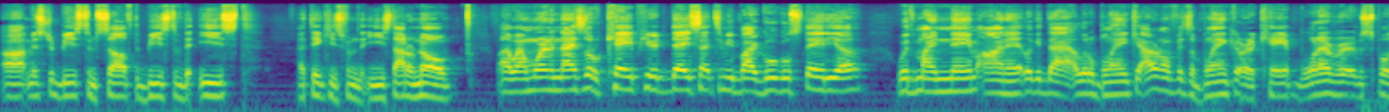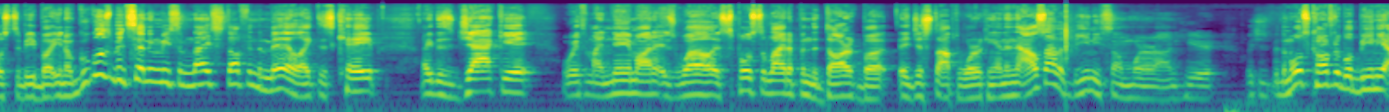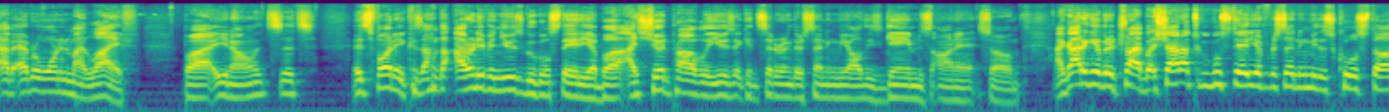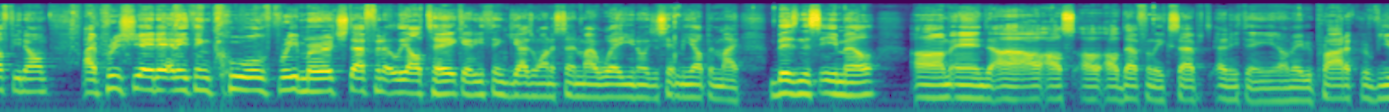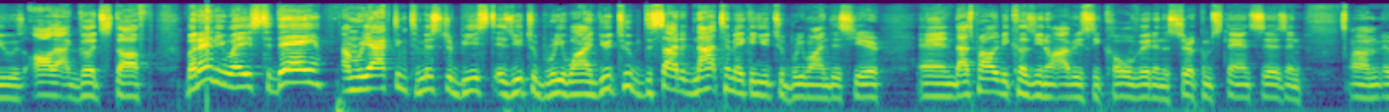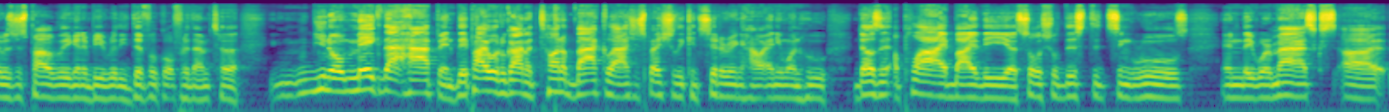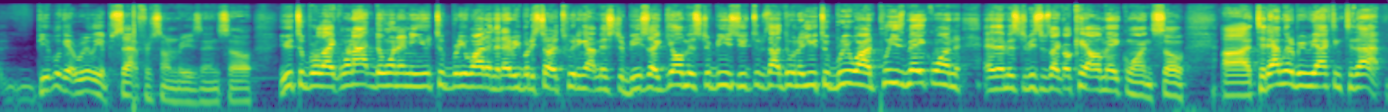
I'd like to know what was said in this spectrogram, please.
Uh, Mr. Beast himself, the Beast of the East. I think he's from the East, I don't know. By the way, I'm wearing a nice little cape here today sent to me by Google Stadia with my name on it. Look at that, a little blanket. I don't know if it's a blanket or a cape, whatever it was supposed to be, but you know, Google's been sending me some nice stuff in the mail, like this cape, like this jacket with my name on it as well. It's supposed to light up in the dark, but it just stopped working. And then I also have a beanie somewhere around here, which is the most comfortable beanie I've ever worn in my life. But you know, it's it's it's funny because I'm not, I don't even use Google Stadia, but I should probably use it considering they're sending me all these games on it. So I got to give it a try. But shout out to Google Stadia for sending me this cool stuff. You know, I appreciate it. Anything cool, free merch, definitely I'll take. Anything you guys want to send my way, you know, just hit me up in my business email. Um, and uh, I'll, I'll, I'll definitely accept anything, you know, maybe product reviews, all that good stuff. But anyways, today I'm reacting to Mr. Beast is YouTube Rewind. YouTube decided not to make a YouTube Rewind this year, and that's probably because you know obviously COVID and the circumstances and um, it was just probably going to be really difficult for them to, you know, make that happen. They probably would have gotten a ton of backlash, especially considering how anyone who doesn't apply by the uh, social distancing rules and they wear masks, uh, people get really upset for some reason. So YouTube were like, we're not doing any YouTube rewind. And then everybody started tweeting at Mr. Beast like, yo, Mr. Beast, YouTube's not doing a YouTube rewind. Please make one. And then Mr. Beast was like, okay, I'll make one. So uh, today I'm going to be reacting to that.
